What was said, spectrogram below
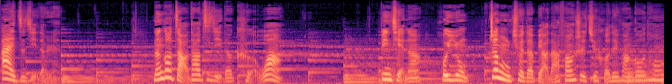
爱自己的人，能够找到自己的渴望，并且呢会用正确的表达方式去和对方沟通，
